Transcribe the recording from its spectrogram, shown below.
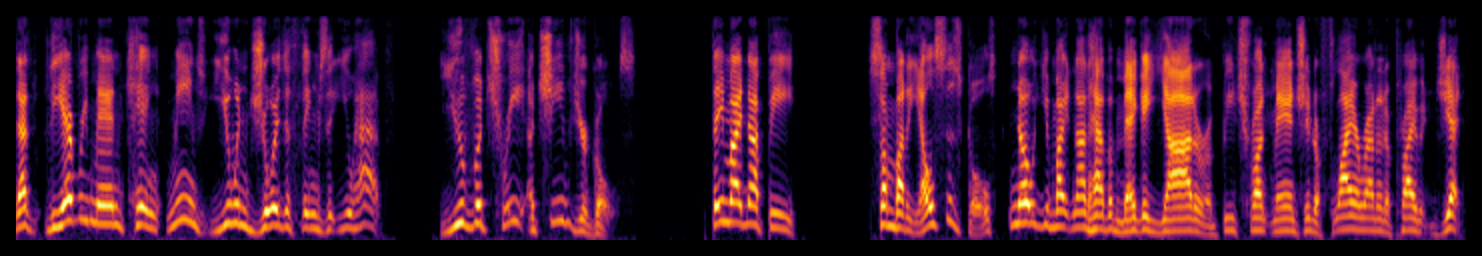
that the everyman king means you enjoy the things that you have. You've achieved your goals. They might not be somebody else's goals. No, you might not have a mega yacht or a beachfront mansion or fly around in a private jet,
